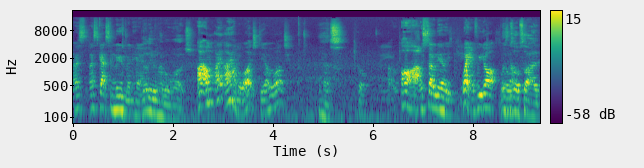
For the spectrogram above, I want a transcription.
let's, let's get some movement I here. don't even have a watch. I, um, I, I have a watch. Do you have a watch? Yes. Cool. Oh, that was so nearly. Wait, have we got. Was was that, offside.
